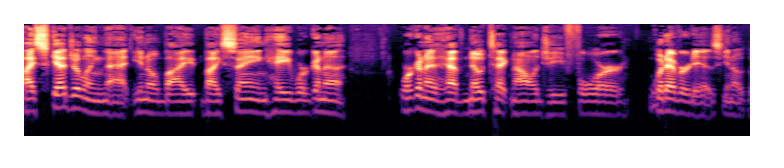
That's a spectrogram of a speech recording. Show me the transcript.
by scheduling that, you know, by by saying, "Hey, we're going to we're going to have no technology for whatever it is, you know,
